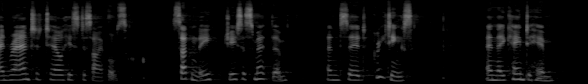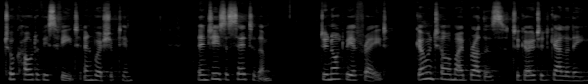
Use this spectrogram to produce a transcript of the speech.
and ran to tell his disciples. Suddenly, Jesus met them and said, Greetings. And they came to him, took hold of his feet, and worshipped him. Then Jesus said to them, Do not be afraid. Go and tell my brothers to go to Galilee.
